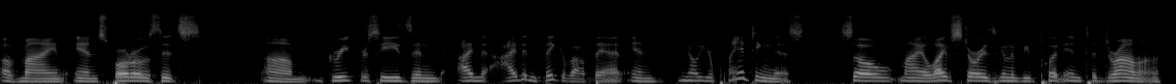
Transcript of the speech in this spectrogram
of mine. And sporos it's um greek for seeds. And I I didn't think about that. And you know you're planting this. So my life story is going to be put into drama.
